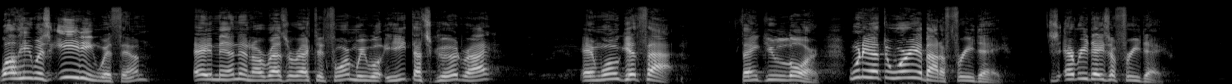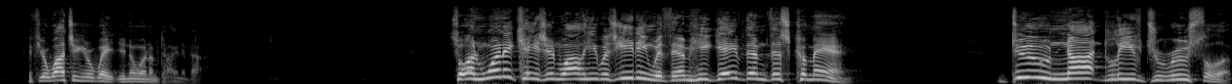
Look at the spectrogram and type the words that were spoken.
while he was eating with them, amen, in our resurrected form, we will eat. That's good, right? And won't get fat. Thank you, Lord. We don't have to worry about a free day. Just every day's a free day. If you're watching your weight, you know what I'm talking about. So, on one occasion, while he was eating with them, he gave them this command Do not leave Jerusalem,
